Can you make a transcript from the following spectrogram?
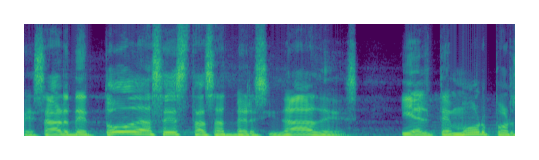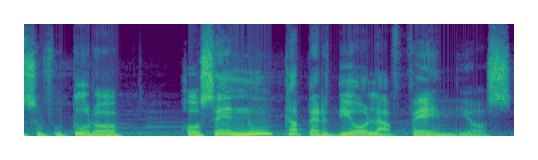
pesar de todas estas adversidades y el temor por su futuro, José nunca perdió la fe en Dios.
